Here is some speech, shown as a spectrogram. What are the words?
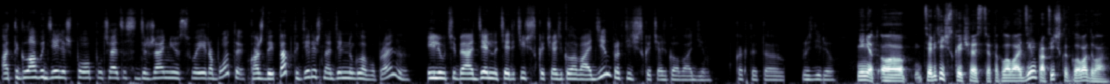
А ты главы делишь по, получается, содержанию своей работы? Каждый этап ты делишь на отдельную главу, правильно? Или у тебя отдельно теоретическая часть глава 1, практическая часть глава 1? Как ты это разделил? Не, нет, э, теоретическая часть это глава 1, практическая это глава 2.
